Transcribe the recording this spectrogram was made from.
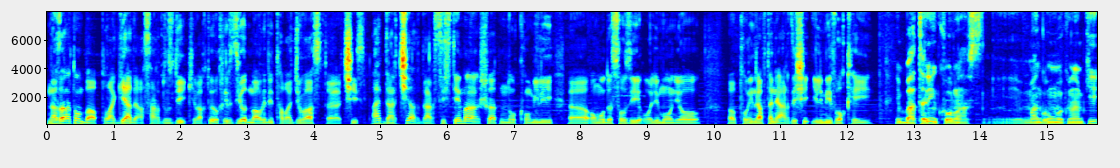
назаратон ба плагиат асардуздӣ ки вақтҳои охир зиёд мавриди таваҷҷӯҳ аст э, чист? Айб дар чи аст? Дар система шояд нокомили э, омодасозии олимон ё э, поин рафтани арзиши илми воқеӣ. Ин бадтарин кор аст. Ман гумон мекунам ки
